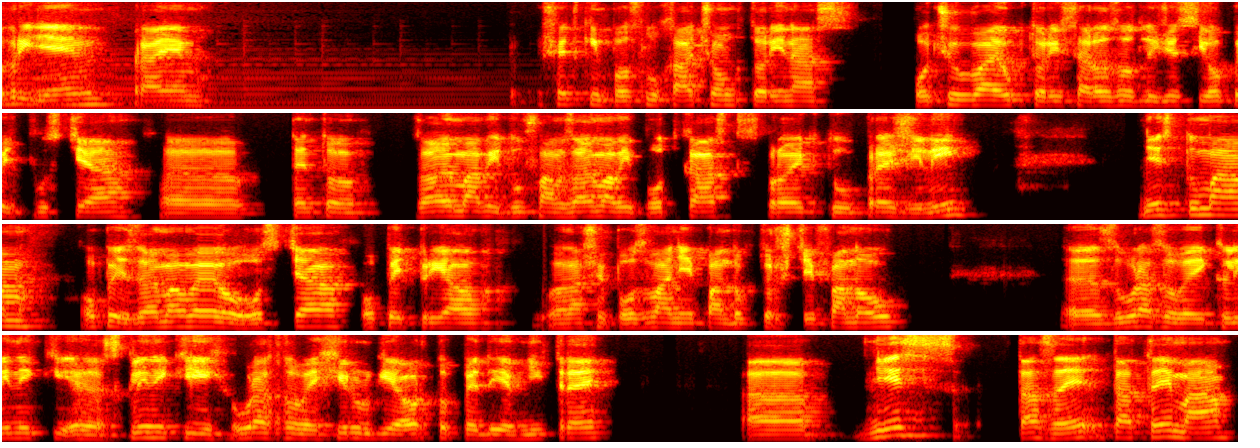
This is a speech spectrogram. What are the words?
Dobrý deň, prajem všetkým poslucháčom, ktorí nás počúvajú, ktorí sa rozhodli, že si opäť pustia e, tento zaujímavý, dúfam, zaujímavý podcast z projektu Prežili. Dnes tu mám opäť zaujímavého hostia, opäť prijal naše pozvanie pán doktor Štefanov e, z, úrazovej kliniky, e, z kliniky úrazovej chirurgie a ortopédie v Nitre. Dnes tá, tá téma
